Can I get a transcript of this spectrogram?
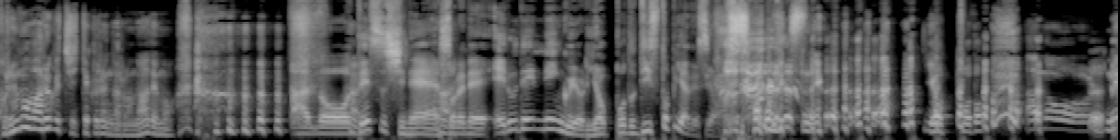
それも悪口言ってくるんだろうな、でも。あの、はいですしね、はいそれね、エルデンリングよりよっぽどディストピアですよ。そうですね。よっぽど。あの、ね、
